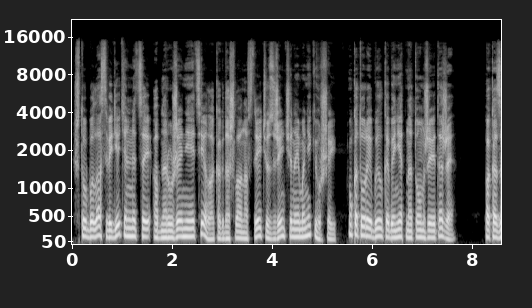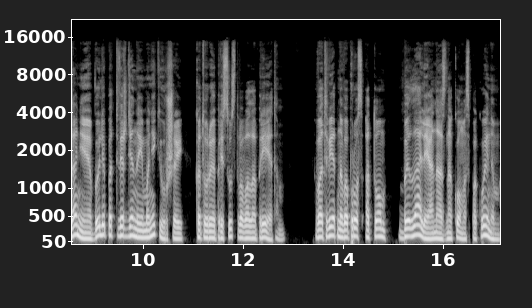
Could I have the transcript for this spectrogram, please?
что была свидетельницей обнаружения тела, когда шла на встречу с женщиной-маникюршей, у которой был кабинет на том же этаже. Показания были подтверждены маникюршей, которая присутствовала при этом. В ответ на вопрос о том, была ли она знакома с покойным,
